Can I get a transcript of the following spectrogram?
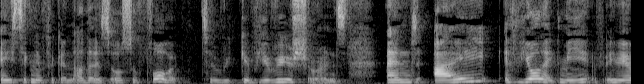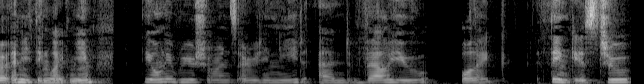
a significant other is also for to give you reassurance. And i if you're like me if you're anything like me the only reassurance i really need and value or like think is true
